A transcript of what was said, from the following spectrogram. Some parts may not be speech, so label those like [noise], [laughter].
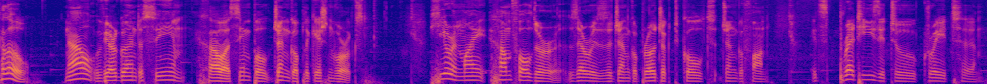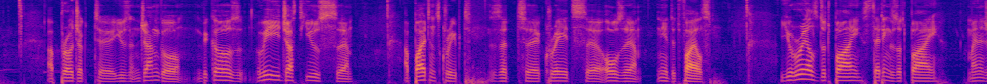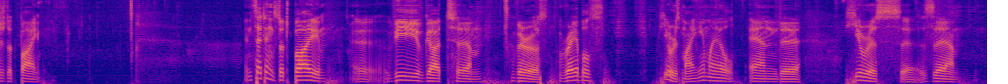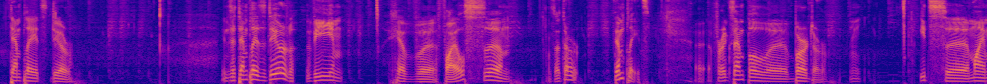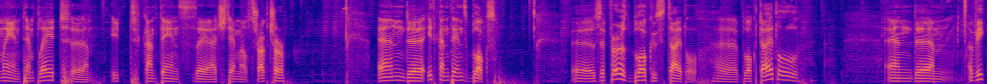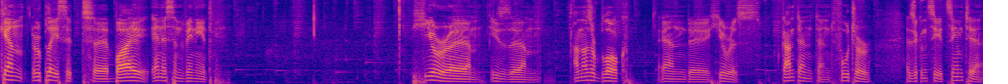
Hello! Now we are going to see how a simple Django application works. Here in my home folder there is a Django project called Django Fun. It's pretty easy to create uh, a project uh, using Django because we just use uh, a Python script that uh, creates uh, all the needed files urls.py, settings.py, manage.py. In settings.py uh, we've got um, various variables. Here is my email and uh, here is uh, the templates dir. In the templates dir we have uh, files um, that are templates. Uh, for example, uh, border it's uh, my main template. Uh, it contains the HTML structure and uh, it contains blocks. Uh, the first block is title, uh, block title, and um, we can replace it uh, by anything we need. Here um, is um, another block, and here is content and footer as you can see, it's empty,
